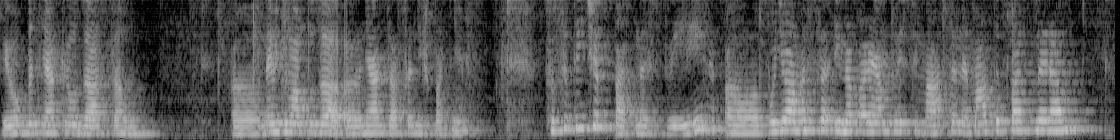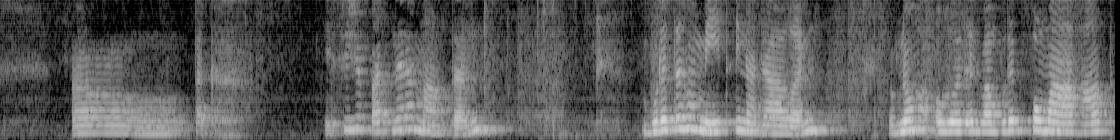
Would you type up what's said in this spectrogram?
jo, bez nějakého zásahu. Uh, nevnímám to za uh, nějak zásadně špatně. Co se týče partnerství, podíváme se i na variantu, jestli máte, nemáte partnera. Tak, jestliže partnera máte, budete ho mít i nadále, v mnoha ohledech vám bude pomáhat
